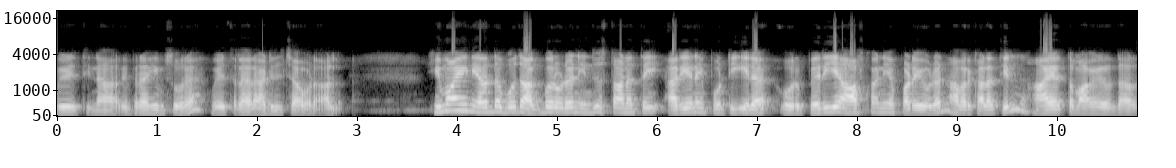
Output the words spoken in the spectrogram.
வீழ்த்தினார். இப்ராஹிம் சூரை வீழ்த்தினார் அடில் சாவோட ஆள். ஹிமாயின் இறந்தபோது அக்பருடன் இந்துஸ்தானத்தை அரியணை போட்டியிட ஒரு பெரிய ஆப்கானிய படையுடன் அவர் களத்தில் ஆயத்தமாக இருந்தார்.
